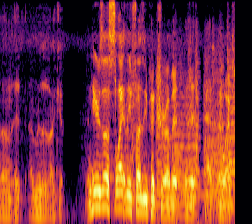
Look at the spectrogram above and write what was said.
um, it, I really like it. And here's a slightly fuzzy picture of it, uh, at my wife's.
